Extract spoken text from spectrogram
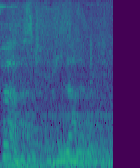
First blood.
